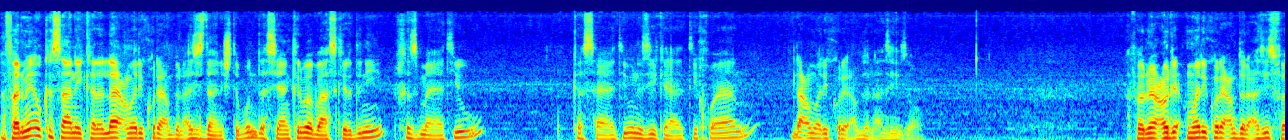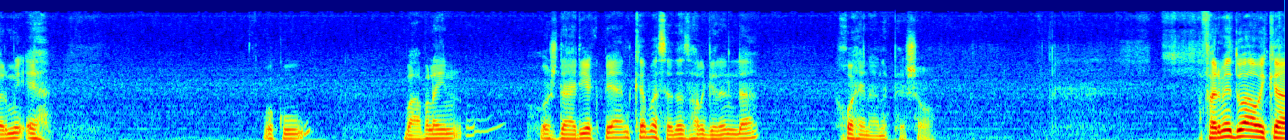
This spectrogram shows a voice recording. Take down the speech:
ئەفەرمی ئەو کەسانی کە لە لای عمەری کوڕی عبدولعزیز دانیشتە بوون دەستیان کرد بە باسکردنی خزمایەتی و کەسایەتی و نزیکایەتی خۆیان لە عمەری کوڕی عبدولعزیزەوە فەرمی عمەری کوڕی عبدولعزیز فەرمووی ئێ وەکو با بڵین هۆشداریەک پێیان کە بەسە دەست هەڵگرن لە خۆهێنانە پێشەوە فەرمێ دواوەی کە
